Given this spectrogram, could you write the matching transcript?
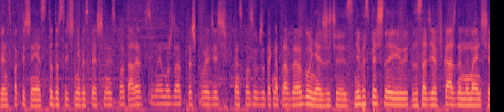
więc faktycznie jest to dosyć niebezpieczny sport, ale w sumie można też powiedzieć w ten sposób, że tak naprawdę ogólnie życie jest niebezpieczne i w zasadzie w każdym momencie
